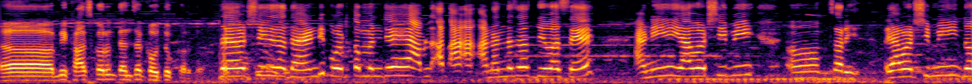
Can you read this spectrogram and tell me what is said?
मी खास करून त्यांचं कौतुक करतो. दरवर्षी दहंडी फोडतो म्हणजे हे आपला आनंदाचाच दिवस आहे. आणि यावर्षी मी सॉरी यावर्षी मी दो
